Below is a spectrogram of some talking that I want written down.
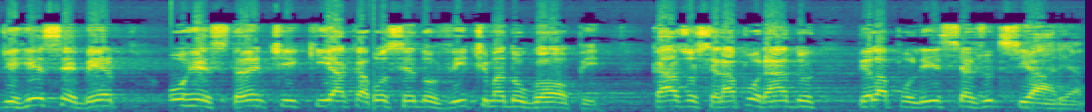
de receber o restante que acabou sendo vítima do golpe. Caso será apurado pela Polícia Judiciária.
